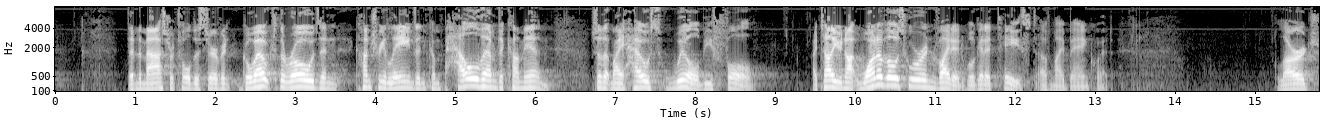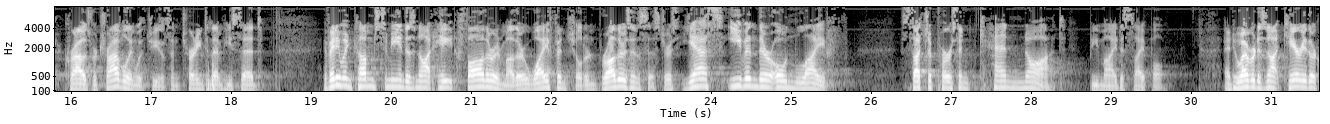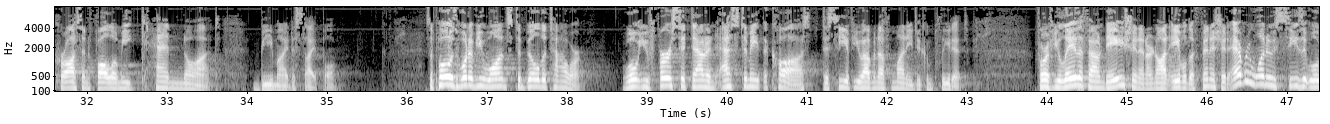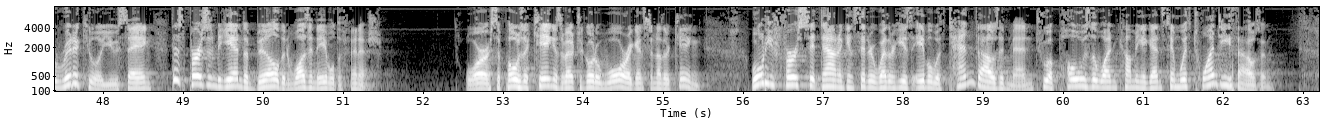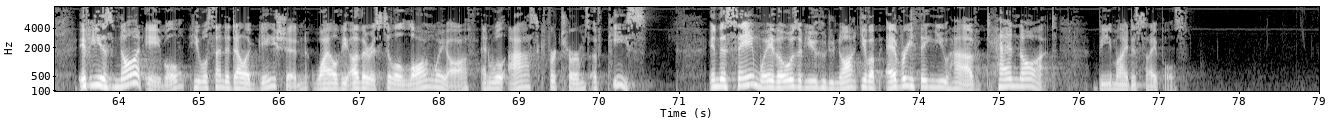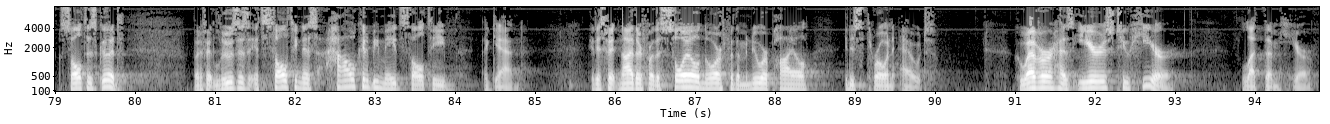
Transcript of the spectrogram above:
Then the master told his servant, go out to the roads and country lanes and compel them to come in so that my house will be full. I tell you, not one of those who are invited will get a taste of my banquet. Large crowds were traveling with Jesus and turning to them, he said, if anyone comes to me and does not hate father and mother, wife and children, brothers and sisters, yes, even their own life, such a person cannot be my disciple. And whoever does not carry their cross and follow me cannot be my disciple. Suppose one of you wants to build a tower. Won't you first sit down and estimate the cost to see if you have enough money to complete it? For if you lay the foundation and are not able to finish it, everyone who sees it will ridicule you saying, this person began to build and wasn't able to finish. Or suppose a king is about to go to war against another king. Won't he first sit down and consider whether he is able with 10,000 men to oppose the one coming against him with 20,000? If he is not able, he will send a delegation while the other is still a long way off and will ask for terms of peace. In the same way, those of you who do not give up everything you have cannot be my disciples. Salt is good, but if it loses its saltiness, how can it be made salty again? It is fit neither for the soil nor for the manure pile. It is thrown out. Whoever has ears to hear, let them hear.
